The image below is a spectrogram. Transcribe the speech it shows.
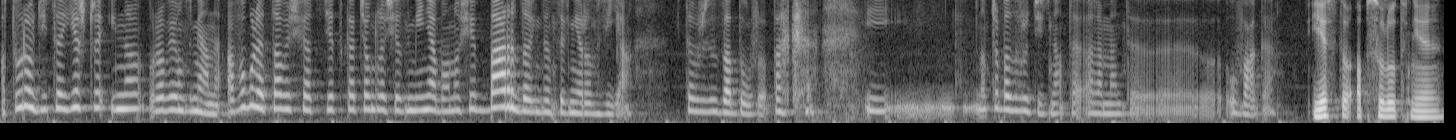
a tu rodzice jeszcze inno robią zmianę, a w ogóle cały świat dziecka ciągle się zmienia, bo ono się bardzo intensywnie rozwija. I to już jest za dużo, tak? I no, trzeba zwrócić na te elementy e, uwagę. Jest to absolutnie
